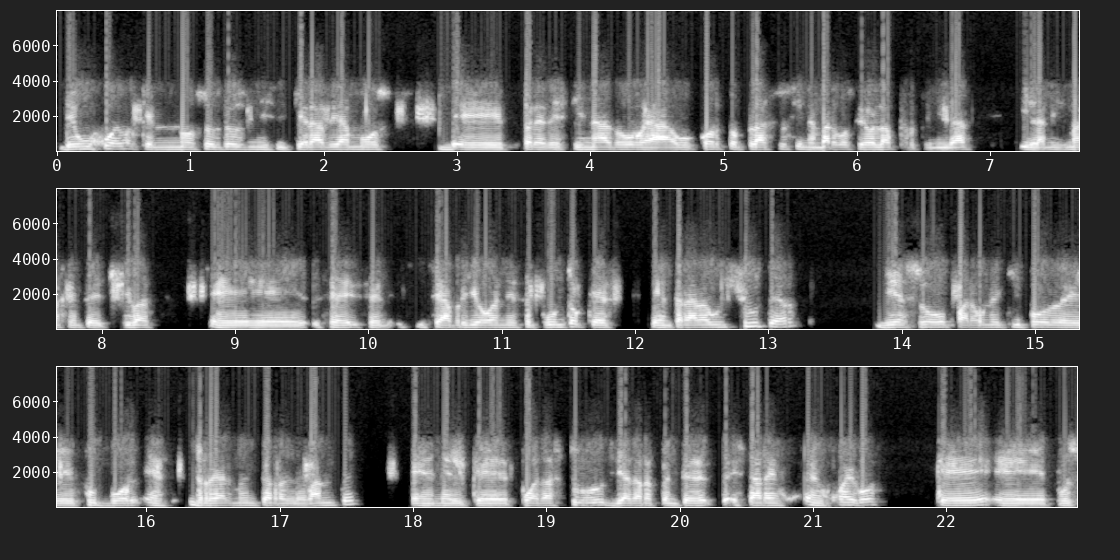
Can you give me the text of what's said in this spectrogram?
de un juego que nosotros ni siquiera habíamos eh, predestinado a un corto plazo, sin embargo se dio la oportunidad y la misma gente de Chivas eh, se, se, se abrió en ese punto que es entrar a un shooter y eso para un equipo de fútbol es realmente relevante en el que puedas tú ya de repente estar en, en juegos que eh, pues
